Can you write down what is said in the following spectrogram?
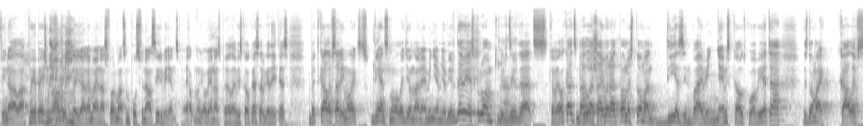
finālā. Nu, ja pēkšņi Baltijas līnijā nemainās formāts un pusfināls ir viena spēle, nu, jo vienā spēlē viss kaut kas var gadīties. Bet Kalevs arī, man liekas, viens no leģionāriem viņiem jau ir devies prom. Jā. Ir dzirdēts, ka vēl kāds spēlētāji varētu pamest komandu. Diezin vai viņi ņems kaut ko vietā. Es domāju, Kalevs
